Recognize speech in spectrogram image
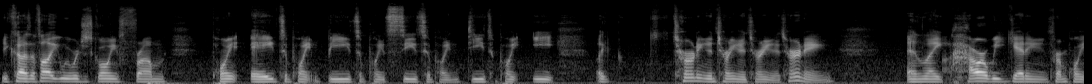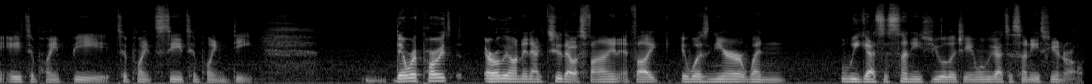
Because I felt like we were just going from point A to point B to point C to point D to point E, like turning and turning and turning and turning. And like, how are we getting from point A to point B to point C to point D? There were parts early on in Act Two that was fine. I felt like it was near when we got to Sonny's eulogy and when we got to Sonny's funeral.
